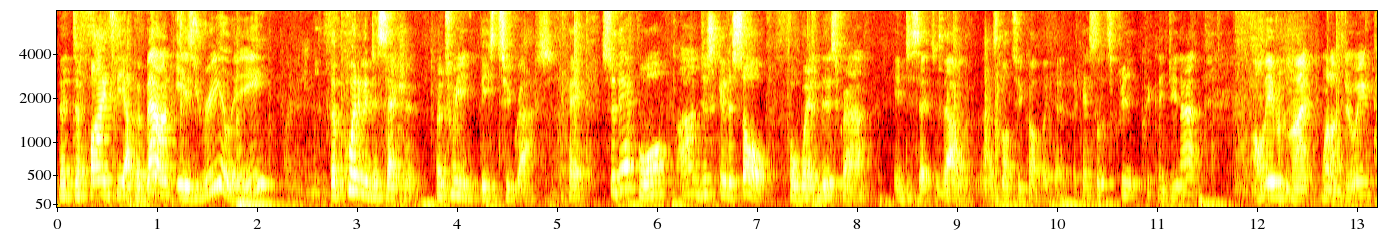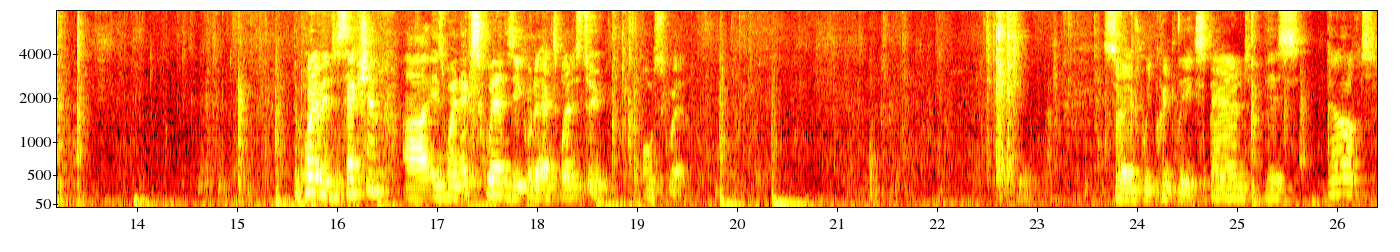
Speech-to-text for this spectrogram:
that defines the upper bound is really the point of intersection between these two graphs. Okay, so therefore, I'm just going to solve for when this graph intersects with that one. That's not too complicated. Okay, so let's quickly do that. I'll even write what I'm doing. The point of intersection uh, is when x squared is equal to x minus 2, all squared. So if we quickly expand this out,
